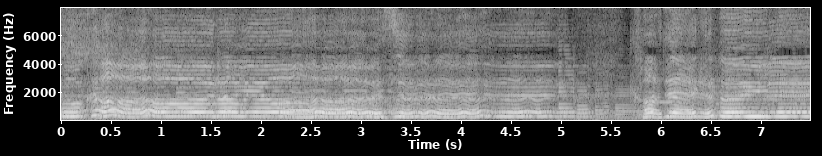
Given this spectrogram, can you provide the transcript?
bu kara yazı Kader böyleymiş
